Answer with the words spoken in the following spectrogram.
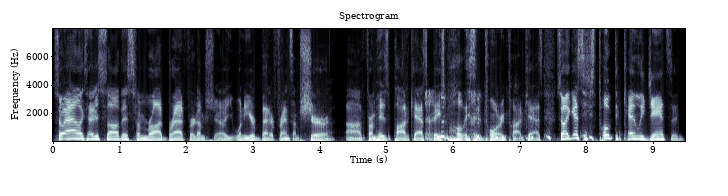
So, Alex, I just saw this from Rob Bradford. I'm sure uh, one of your better friends, I'm sure, uh, from his podcast, Baseball Isn't Boring podcast. So, I guess he spoke to Kenley Jansen.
